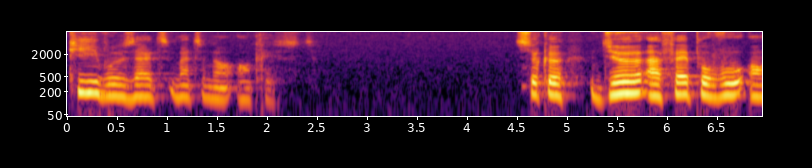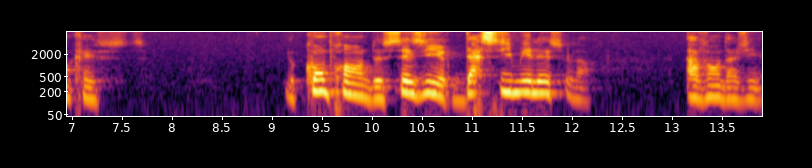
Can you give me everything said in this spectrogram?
qui vous êtes maintenant en Christ. Ce que Dieu a fait pour vous en Christ. De comprendre, de saisir, d'assimiler cela avant d'agir,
